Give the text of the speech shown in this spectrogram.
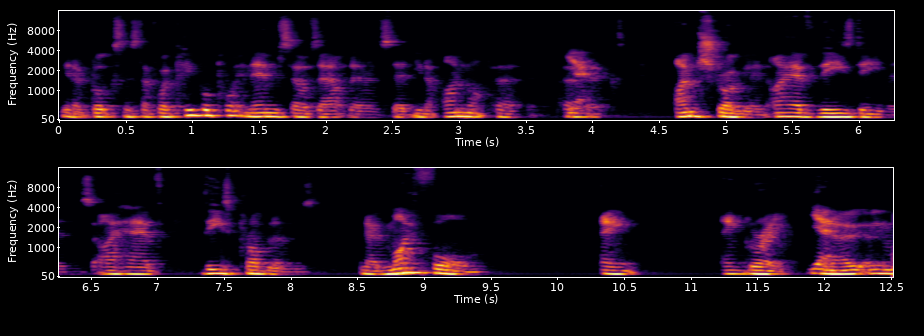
you know books and stuff where people putting themselves out there and said, you know, I'm not perfect. Yeah. Perfect. I'm struggling. I have these demons. I have these problems. You know, my form ain't ain't great. Yeah. You know, I mean,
